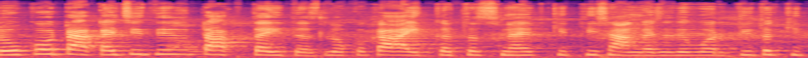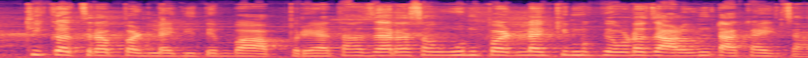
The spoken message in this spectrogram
लोक टाकायची ते टाकता येतच लोक काय ऐकतच नाहीत किती सांगायचं ते. वरती तर किती कचरा पडला आहे तिथे बापरे. आता हजार असा ऊन पडला की मग तेवढा जाळून टाकायचा.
